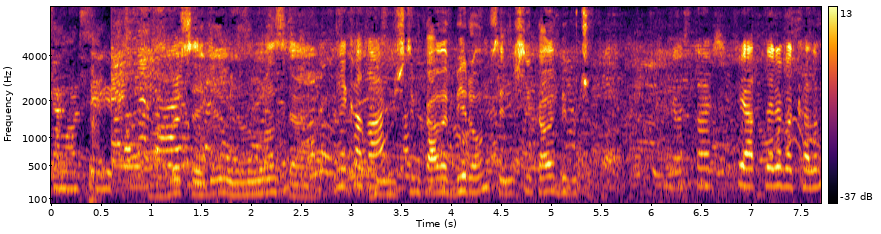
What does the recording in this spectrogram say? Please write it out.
Tamam seviyorum. Kahve sevgilim inanılmaz ya. Ne kadar? Benim içtiğim kahve 1.10, senin içtiğin kahve 1.5. Göster. Fiyatlara bakalım.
